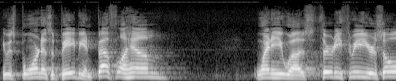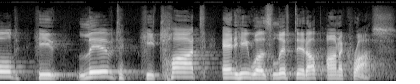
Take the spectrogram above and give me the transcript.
He was born as a baby in Bethlehem. When he was 33 years old, he lived, he taught, and he was lifted up on a cross.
